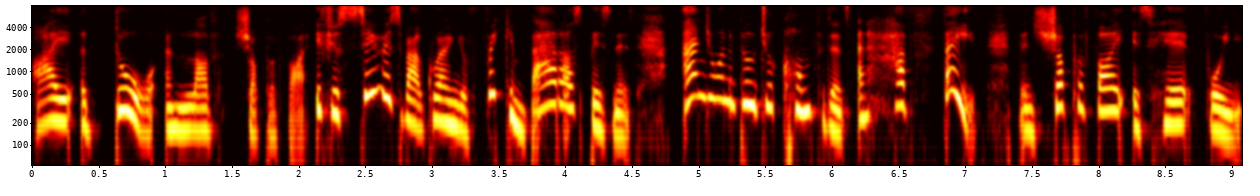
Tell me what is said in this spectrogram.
I adore and love Shopify. If you're serious about growing your freaking badass business and you want to build your confidence and have faith, then Shopify is here for you.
